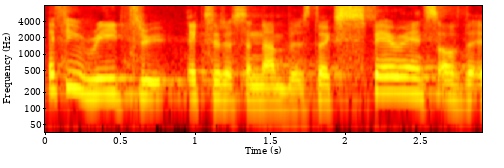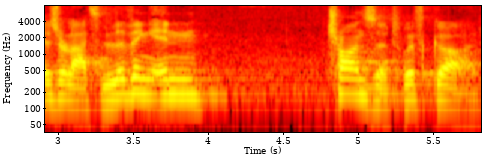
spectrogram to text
If you read through Exodus and Numbers, the experience of the Israelites living in transit with God,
